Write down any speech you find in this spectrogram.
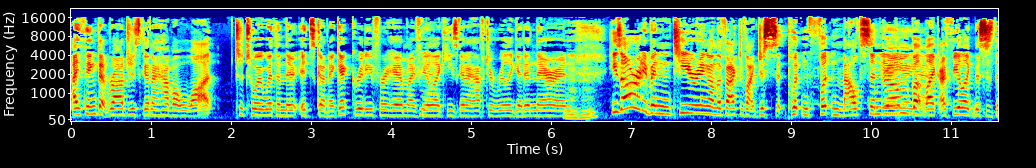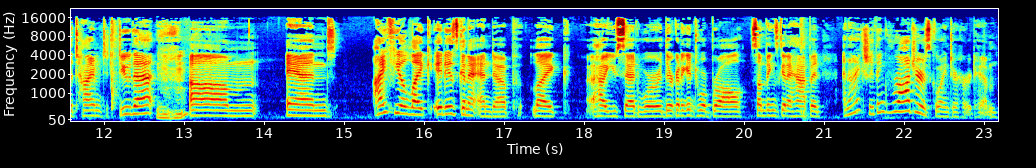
I think that Roger's gonna have a lot to toy with, and there, it's gonna get gritty for him. I feel Yeah. like he's gonna have to really get in there, and Mm-hmm. he's already been teetering on the fact of like just sit- putting foot and mouth syndrome. yeah, but yeah. like, I feel like this is the time to do that. Mm-hmm. Um, and I feel like it is gonna end up like how you said, where they're gonna get into a brawl, something's gonna happen, and I actually think Roger's going to hurt him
